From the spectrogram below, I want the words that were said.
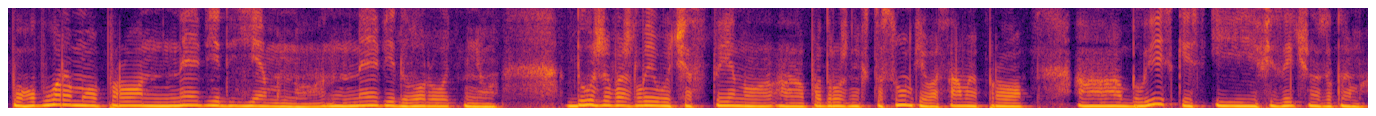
Поговоримо про невід'ємну, невідворотню, дуже важливу частину подружніх стосунків, а саме про близькість і фізичну, зокрема.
